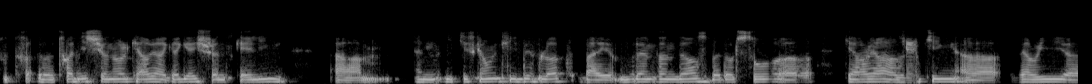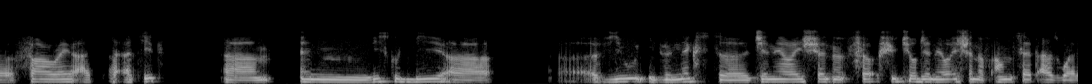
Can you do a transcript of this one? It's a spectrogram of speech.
to tra uh, traditional carrier aggregation scaling. Um, and it is currently developed by modern vendors, but also uh, carriers looking uh, very uh, far away at, at it. Um, and this could be uh, a view in the next generation, future generation of handset as well.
